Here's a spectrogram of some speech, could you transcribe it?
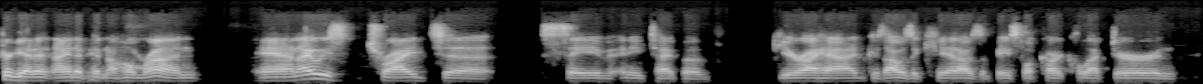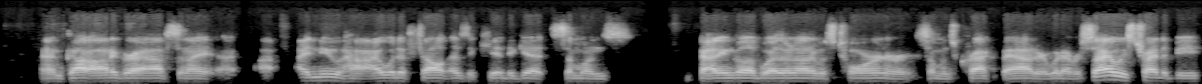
forget it. And I ended up hitting a home run, and I always tried to save any type of gear I had because I was a kid. I was a baseball card collector, and and got autographs. And I, I, I knew how I would have felt as a kid to get someone's batting glove, whether or not it was torn or someone's cracked bat or whatever. So I always tried to be,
